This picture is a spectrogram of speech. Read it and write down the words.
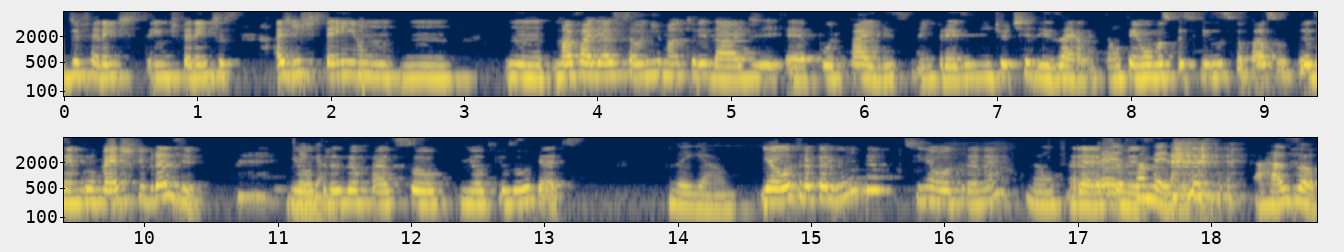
Diferentes, tem diferentes. A gente tem um, um um, uma avaliação de maturidade é, por país na empresa, a gente utiliza ela. Então, tem algumas pesquisas que eu faço, por exemplo, México e Brasil. E Legal. outras eu faço em outros lugares. Legal. E a outra pergunta? Tinha outra, né? Não, era essa, essa mesmo. mesmo. Arrasou.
